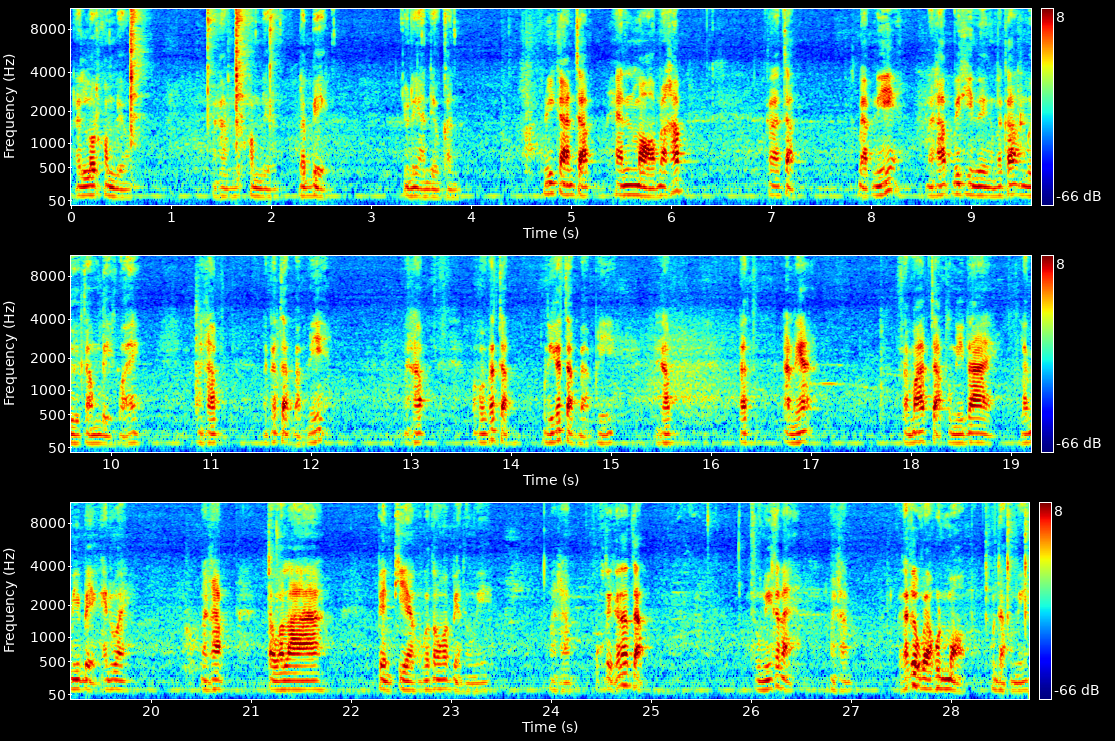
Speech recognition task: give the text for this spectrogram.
และลดความเร็วนะครับลดความเร็วและเบรกอยู่ในอันเดียวกัน วิธีการจับแฮนด์หมอบนะครับ การจับแบบนี้นะครับ วิธีหนึ่งแล้วก็มือกำเบรกไว้นะครับ แล้วก็จับแบบนี้นะครับบางคนก็จับวันนี้ก็จับแบบนี้นะครับ และอันเนี้ยสามารถจับตรงนี้ได้ แล้วมีเบรกให้ด้วยนะครับ แต่เวลาเปลี่ยนเกียร์ผมก็ต้องมาเปลี่ยนตรงนี้นะครับปกติก็จะจับตรงนี้ก็ได้นะครับแต่ถ้าเกิดเวลาคุณหมอบคุณจับตรงนี้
